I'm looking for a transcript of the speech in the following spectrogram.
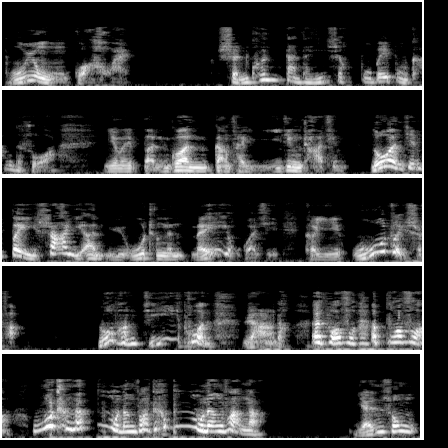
不用挂怀。沈坤淡淡一笑，不卑不亢的说：“因为本官刚才已经查清，罗万金被杀一案与吴承恩没有关系，可以无罪释放。”罗庞急迫的嚷嚷道：“哎，伯父，伯父，吴承恩不能放，这可不能放啊！”严嵩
